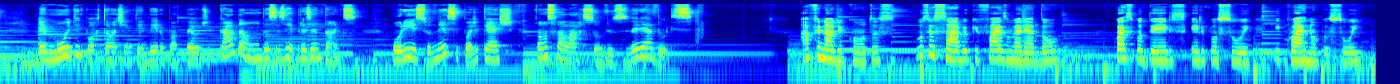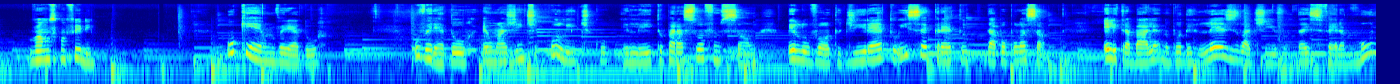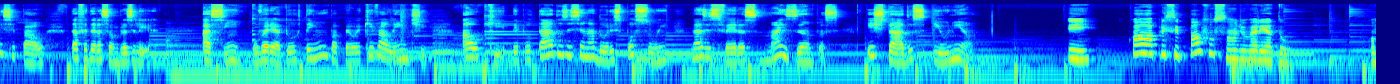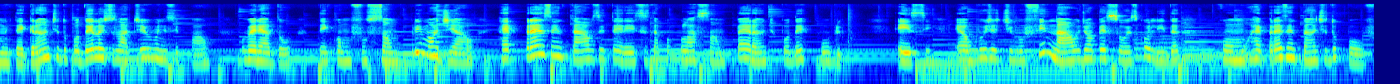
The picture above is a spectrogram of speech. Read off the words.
é muito importante entender o papel de cada um desses representantes. Por isso, nesse podcast, vamos falar sobre os vereadores. Afinal de contas, você sabe o que faz um vereador? Quais poderes ele possui e quais não possui? Vamos conferir. O que é um vereador? O vereador é um agente político eleito para a sua função pelo voto direto e secreto da população. Ele trabalha no poder legislativo da esfera municipal da Federação Brasileira. Assim, o vereador tem um papel equivalente ao que deputados e senadores possuem nas esferas mais amplas, estados e União. E qual a principal função de um vereador? Como integrante do Poder Legislativo Municipal, o vereador tem como função primordial representar os interesses da população perante o poder público. Esse é o objetivo final de uma pessoa escolhida como representante do povo.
